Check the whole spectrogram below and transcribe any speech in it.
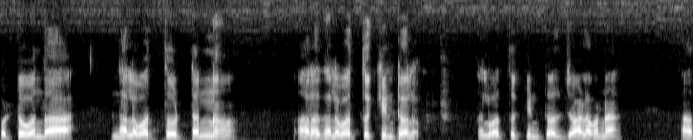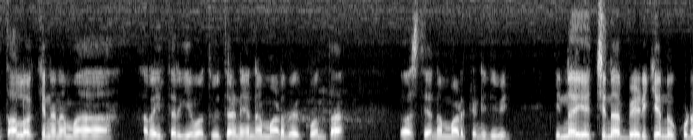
ಒಟ್ಟು ಒಂದು ನಲವತ್ತು ಟನ್ನು, ಅಲ್ಲ ನಲವತ್ತು ಕ್ವಿಂಟೋಲು, ನಲವತ್ತು ಕ್ವಿಂಟೋಲ್ ಜೋಳವನ್ನು ತಾಲೂಕಿನ ನಮ್ಮ ರೈತರಿಗೆ ಇವತ್ತು ವಿತರಣೆಯನ್ನು ಮಾಡಬೇಕು ಅಂತ ವ್ಯವಸ್ಥೆಯನ್ನು ಮಾಡ್ಕೊಂಡಿದ್ದೀವಿ ಇನ್ನು ಹೆಚ್ಚಿನ ಬೇಡಿಕೆಯನ್ನು ಕೂಡ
